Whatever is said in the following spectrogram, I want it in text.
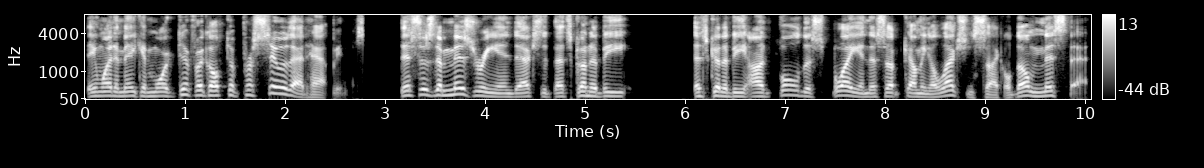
They want to make it more difficult to pursue that happiness. This is the misery index that, that's going to be that's going to be on full display in this upcoming election cycle. Don't miss that.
